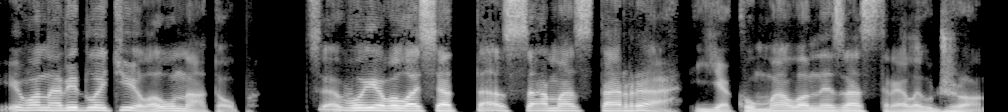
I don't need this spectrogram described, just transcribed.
і вона відлетіла у натовп. Це виявилася та сама стара, яку мало не застрелив Джон.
